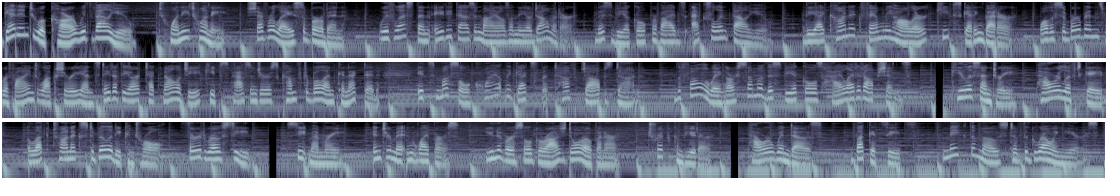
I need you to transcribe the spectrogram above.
Get into a car with value. 2020 Chevrolet Suburban. With less than 80,000 miles on the odometer, this vehicle provides excellent value. The iconic family hauler keeps getting better, while the Suburban's refined luxury and state-of-the-art technology keeps passengers comfortable and connected. Its muscle quietly gets the tough jobs done. The following are some of this vehicle's highlighted options. Keyless entry, power liftgate, electronic stability control, third row seat, seat memory, intermittent wipers, universal garage door opener, trip computer, power windows, bucket seats. Make the most of the growing years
